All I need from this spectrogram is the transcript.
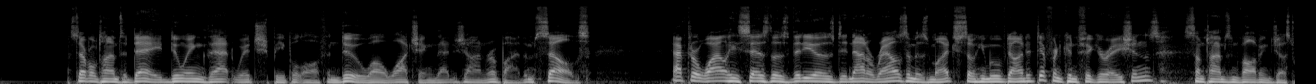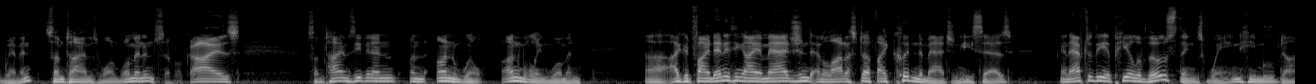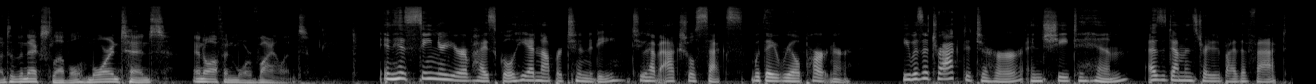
several times a day, doing that which people often do while watching that genre by themselves. After a while, he says those videos did not arouse him as much, so he moved on to different configurations, sometimes involving just women, sometimes one woman and several guys, sometimes even an, an unwill, unwilling woman. Uh, I could find anything I imagined and a lot of stuff I couldn't imagine, he says. And after the appeal of those things waned, he moved on to the next level, more intense and often more violent. In his senior year of high school, he had an opportunity to have actual sex with a real partner. He was attracted to her and she to him, as demonstrated by the fact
